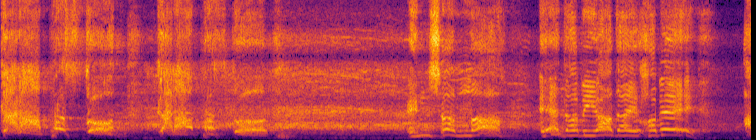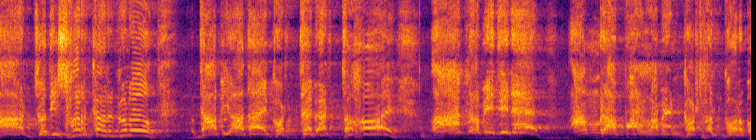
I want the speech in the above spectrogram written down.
কারা প্রস্তুত? কারা প্রস্তুত? ইনশাল্লাহ এ দাবি আদায় হবে। আর যদি সরকারগুলো দাবি আদায় করতে ব্যর্থ হয়, আগামী দিনে আমরা পার্লামেন্ট গঠন করব।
